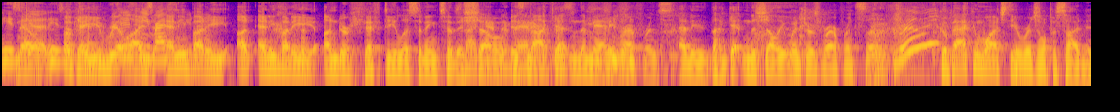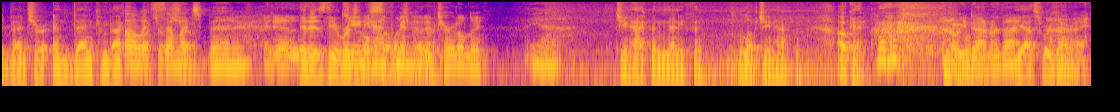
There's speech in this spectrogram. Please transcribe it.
He's Now, good. He's okay. okay. You realize anybody uh, anybody under fifty listening to this show is not reference. getting the Manny reference, and he's not getting the Shelley Winters reference. So Really? go back and watch the original Poseidon Adventure, and then come back. and Oh, watch it's our so show. much better. It is. It is the original Gene so much Hackman in a better. turtleneck. Yeah. Gene Hackman in anything. Love Gene Hackman. Okay, Are we done with that? yes, we're done. All right.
